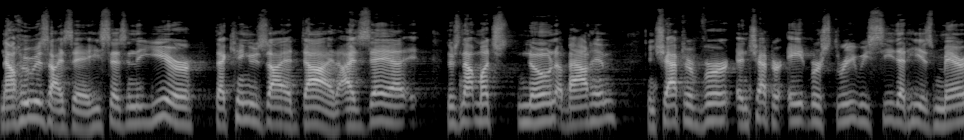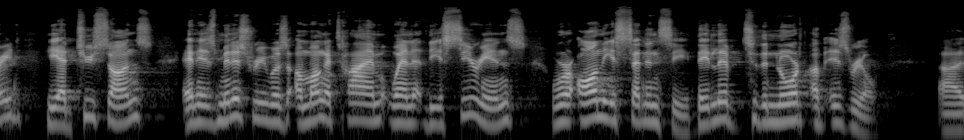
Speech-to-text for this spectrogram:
Now, who is Isaiah? He says, in the year that King Uzziah died, Isaiah, there's not much known about him. In chapter, ver- in chapter 8, verse 3, we see that he is married. He had two sons, and his ministry was among a time when the Assyrians were on the ascendancy. They lived to the north of Israel. Uh,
